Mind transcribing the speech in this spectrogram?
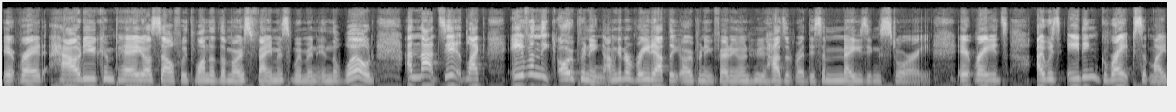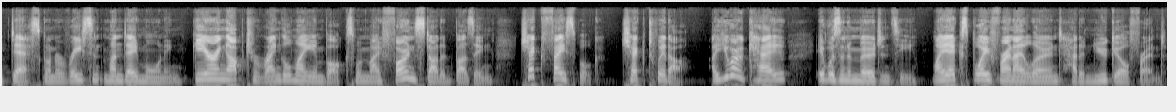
It read, How do you compare yourself with one of the most famous women in the world? And that's it. Like, even the opening, I'm going to read out the opening for anyone who hasn't read this amazing story. It reads I was eating grapes at my desk on a recent Monday morning, gearing up to wrangle my inbox when my phone started buzzing. Check Facebook, check Twitter. Are you okay? It was an emergency. My ex boyfriend, I learned, had a new girlfriend.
